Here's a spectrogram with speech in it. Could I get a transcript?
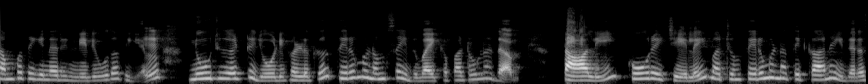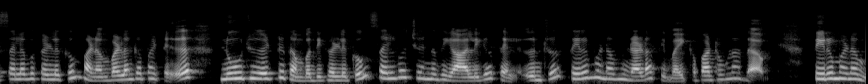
தம்பதியினரின் நிதி உதவியில் நூற்று எட்டு ஜோடிகளுக்கு திருமணம் செய்து வைக்கப்பட்டுள்ளது. தாலி கூரை சேலை மற்றும் திருமணத்திற்கான இதர செலவுகளுக்கும் பணம் வழங்கப்பட்டு நூற்று எட்டு தம்பதிகளுக்கும் செல்வச்சன்னதி ஆலயத்தில் இன்று திருமணம் நடத்தி வைக்கப்பட்டுள்ளது. திருமணம்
